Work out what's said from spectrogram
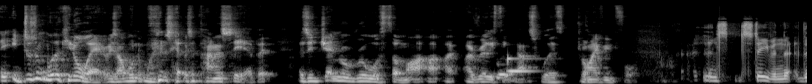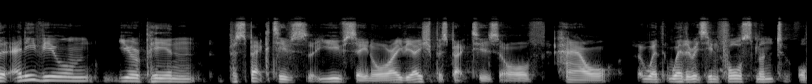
it, doesn't work in all areas. I wouldn't, wouldn't say it was a panacea, but as a general rule of thumb, I, I, I really think that's worth driving for. And Stephen, the, the, any view on European perspectives that you've seen or aviation perspectives of how whether, whether it's enforcement or,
